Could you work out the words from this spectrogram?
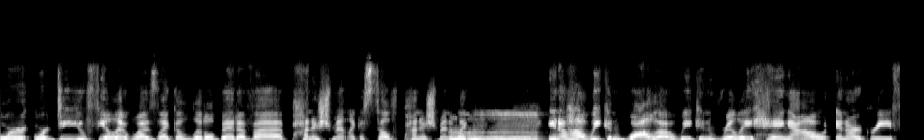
Or or do you feel it was like a little bit of a punishment, like a self-punishment of like, Mm. you know how we can wallow, we can really hang out in our grief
